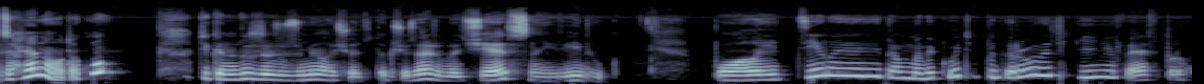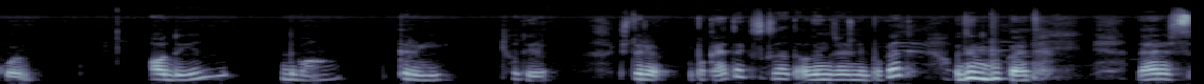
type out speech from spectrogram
заглянула так, ну, тільки не дуже зрозуміла, що це. Так що зараз буде чесний відгук. Полетіли, там в мене куча подаруночків. Я порахую. Один, два, три, чотири. Чотири пакети, як сказати, один рижний пакет, один букет. Зараз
